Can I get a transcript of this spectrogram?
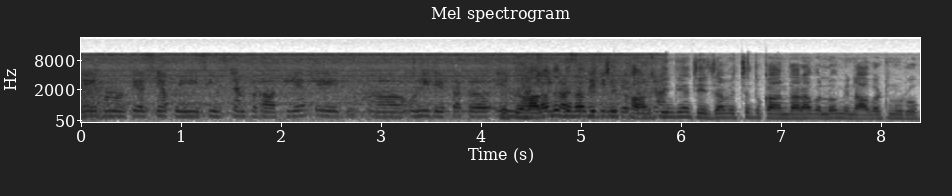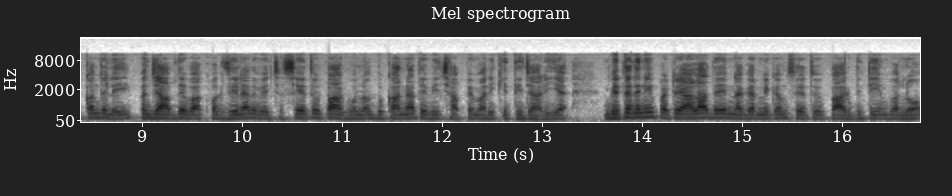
ਤੇ ਹੁਣ ਉਹ ਤੇ ਅਸੀਂ ਆਪਣੀ ਸੀਲ ਸਟੈਂਪ ਲਗਾਤੀ ਹੈ ਤੇ ਉਨੀ ਦੇਰ ਤੱਕ ਤੇ ਇਹਨੂੰ ਤਿਉਹਾਰਾਂ ਦੇ ਦਿਨਾਂ ਵਿੱਚ ਖਾਣ ਪੀਣ ਦੀਆਂ ਚੀਜ਼ਾਂ ਵਿੱਚ ਦੁਕਾਨਦਾਰਾਂ ਵੱਲੋਂ ਮਿਲਾਵਟ ਨੂੰ ਰੋਕਣ ਦੇ ਲਈ ਪੰਜਾਬ ਦੇ ਵੱਖ-ਵੱਖ ਜ਼ਿਲ੍ਹਿਆਂ ਦੇ ਵਿੱਚ ਸਿਹਤ ਵਿਭਾਗ ਵੱਲੋਂ ਦੁਕਾਨਾਂ ਤੇ ਵੀ ਛਾਪੇਮਾਰੀ ਕੀਤੀ ਜਾ ਰਹੀ ਹੈ। ਬੀਤੇ ਦਿਨੀ ਪਟਿਆਲਾ ਦੇ ਨਗਰ ਨਿਗਮ ਸਿਹਤ ਵਿਭਾਗ ਦੀ ਟੀਮ ਵੱਲੋਂ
